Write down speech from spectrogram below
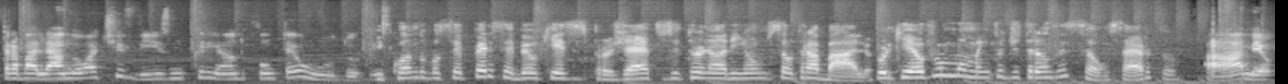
trabalhar no ativismo, criando conteúdo. E quando você percebeu que esses projetos se tornariam o seu trabalho? Porque houve um momento de transição, certo? Ah, meu,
